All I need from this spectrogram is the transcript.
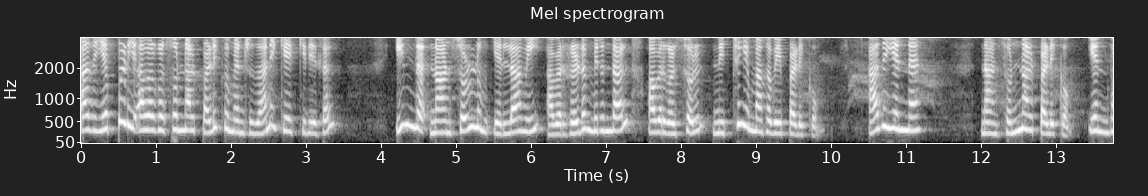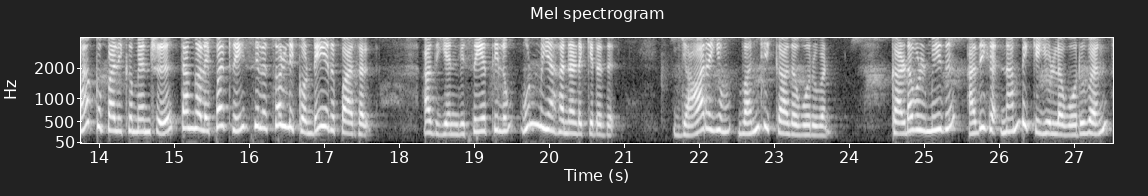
அது எப்படி அவர்கள் சொன்னால் பழிக்கும் என்று தானே கேட்கிறீர்கள்? இந்த நான் சொல்லும் எல்லாமே அவர்களிடம் இருந்தால் அவர்கள் சொல் நிச்சயமாகவே பழிக்கும். அது என்ன? நான் சொன்னால் பழிக்கும். என் வாக்கு பழிக்கும் என்று தங்களை பற்றி சில சொல்லிக்கொண்டே இருப்பார்கள். அது என் விஷயத்திலும் உண்மையாக நடக்கிறது. யாரையும் வஞ்சிக்காத ஒருவன். கடவுள் மீது அதிக நம்பிக்கையுள்ள ஒருவன்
